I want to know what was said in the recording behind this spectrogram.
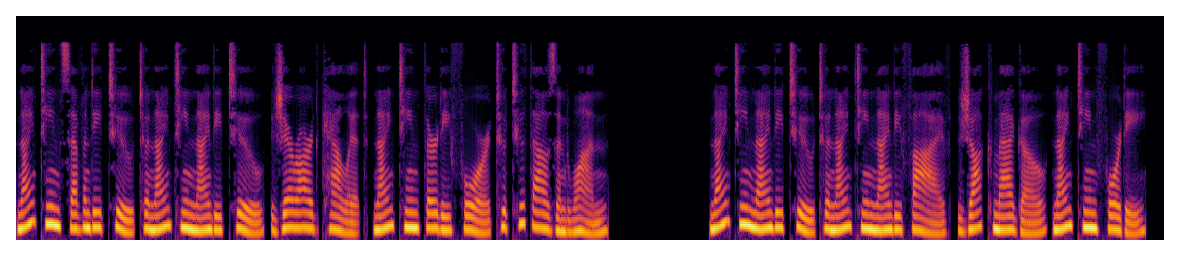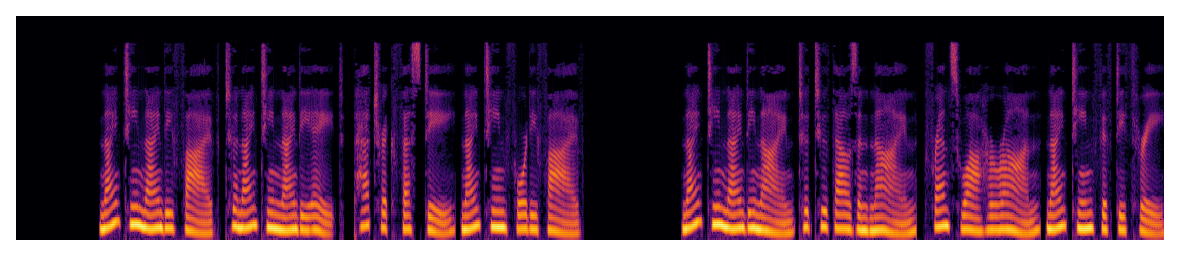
1972 to 1992 Gerard Calot 1934 to 2001 1992 to 1995 Jacques Magaud 1940 1995 to 1998 Patrick Festy 1945 1999 to 2009 François Héran 1953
